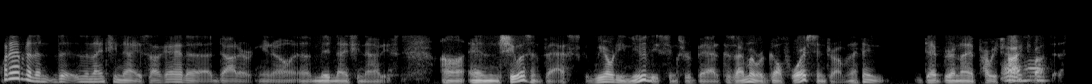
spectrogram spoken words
what happened in the, the, the 1990s? Like I had a daughter, you know, uh, mid 1990s, uh, and she wasn't vaxxed. We already knew these things were bad because I remember Gulf War syndrome, and I think Deborah and I have probably talked Uh-huh. about this.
